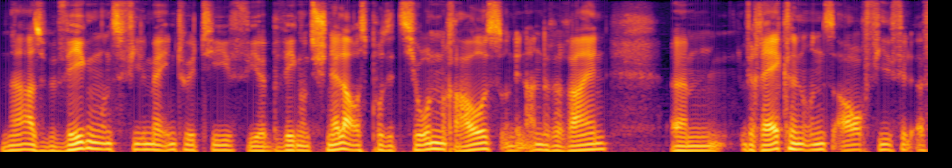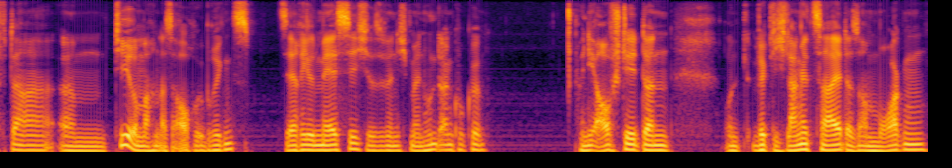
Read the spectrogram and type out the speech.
Na, also bewegen uns viel mehr intuitiv, wir bewegen uns schneller aus Positionen raus und in andere rein. Ähm, wir räkeln uns auch viel, viel öfter. Ähm, Tiere machen das auch übrigens sehr regelmäßig. Also wenn ich meinen Hund angucke, wenn die aufsteht dann und wirklich lange Zeit, also am Morgen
